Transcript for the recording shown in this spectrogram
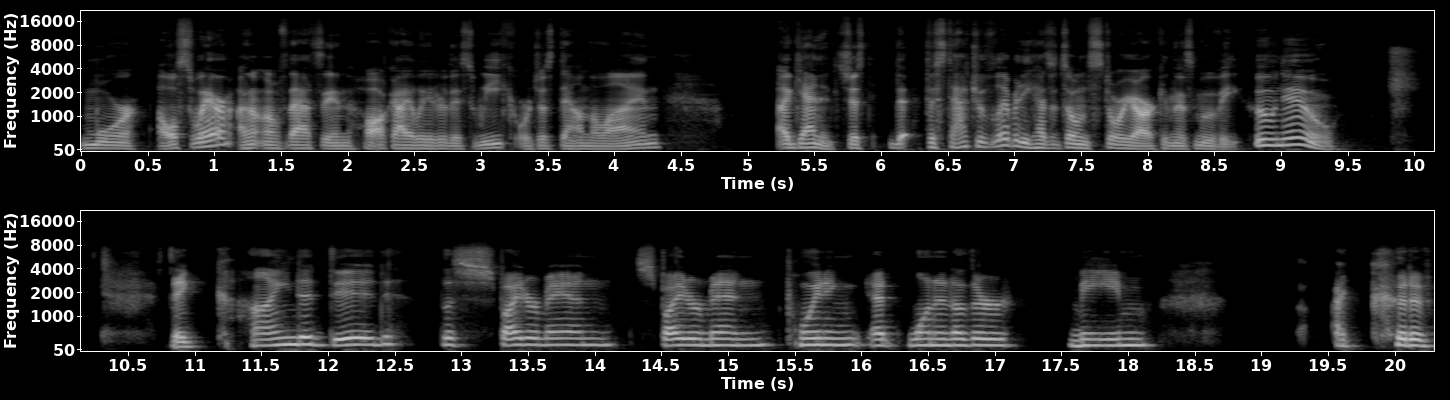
more elsewhere. I don't know if that's in Hawkeye later this week or just down the line. Again, it's just the, the Statue of Liberty has its own story arc in this movie. Who knew? They kind of did the Spider-Man, Spider-Man pointing at one another meme. I could have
